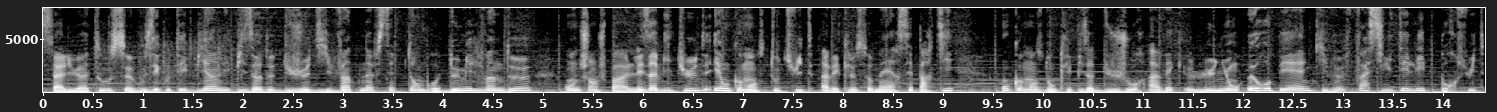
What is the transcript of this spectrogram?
Salut à tous, vous écoutez bien l'épisode du jeudi 29 septembre 2022. On ne change pas les habitudes et on commence tout de suite avec le sommaire. C'est parti, on commence donc l'épisode du jour avec l'Union européenne qui veut faciliter les poursuites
